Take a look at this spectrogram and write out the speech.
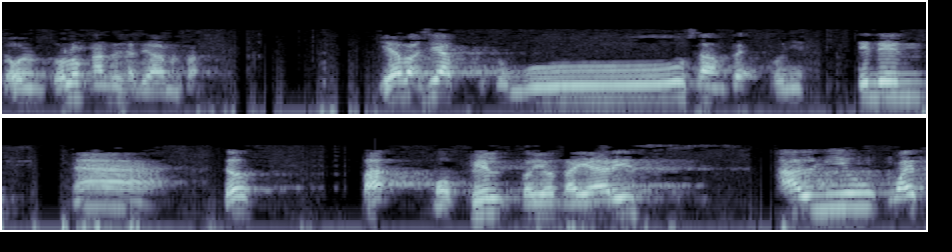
Tolong, tolong antar di halaman bank. Ya Pak siap. Tunggu sampai bunyi tindin. Nah, tuh Pak mobil Toyota Yaris All New White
